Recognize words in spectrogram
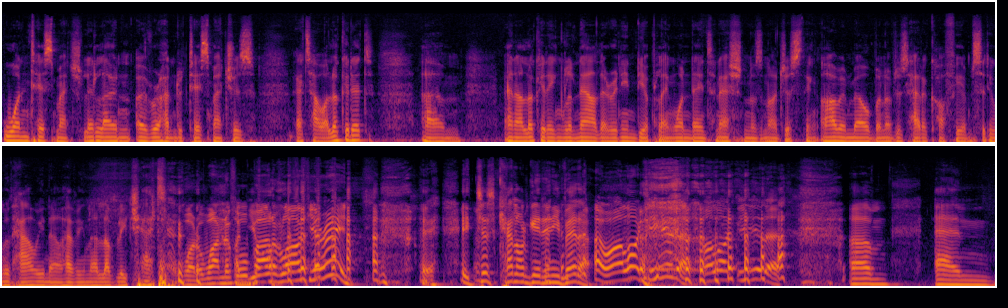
one test match, let alone over 100 test matches. That's how I look at it. Um, and I look at England now, they're in India playing one day internationals, and I just think, I'm in Melbourne, I've just had a coffee, I'm sitting with Howie now having a lovely chat. What a wonderful part of life you're in. it just cannot get any better. oh, I like to hear that. I like to hear that. Um, and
